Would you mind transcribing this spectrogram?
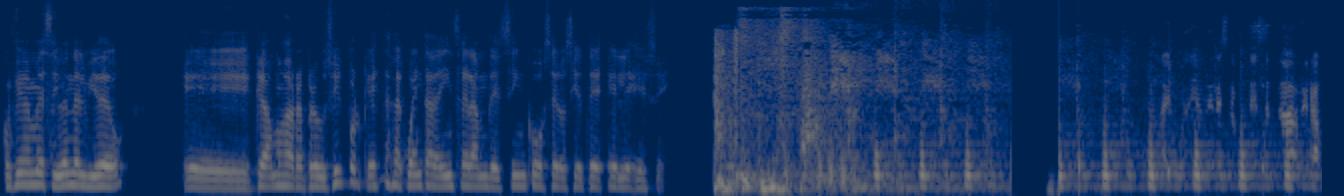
Confírmenme si ven el video eh, que vamos a reproducir porque esta es la cuenta de Instagram de 507LS. Ahí pueden ver esa, esa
